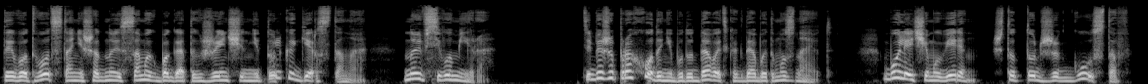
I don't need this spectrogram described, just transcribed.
«Ты вот-вот станешь одной из самых богатых женщин не только Герстона, но и всего мира. Тебе же прохода не будут давать, когда об этом узнают. Более чем уверен, что тот же Густав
